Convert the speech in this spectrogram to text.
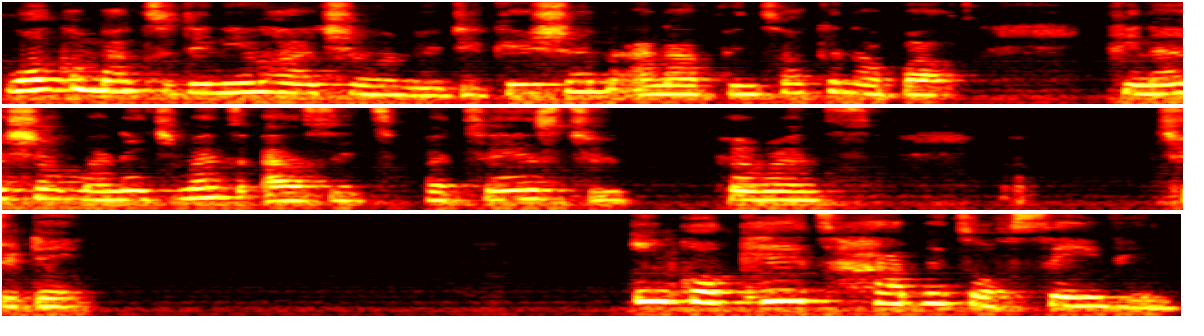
Welcome back to the New Show on Education, and I've been talking about financial management as it pertains to parents today. Inculcate habits of saving.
